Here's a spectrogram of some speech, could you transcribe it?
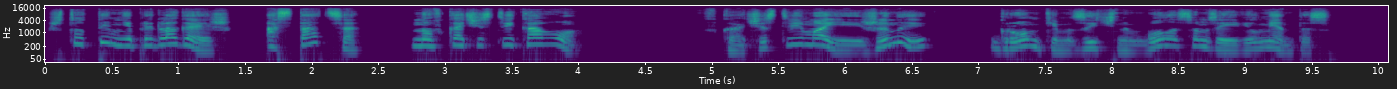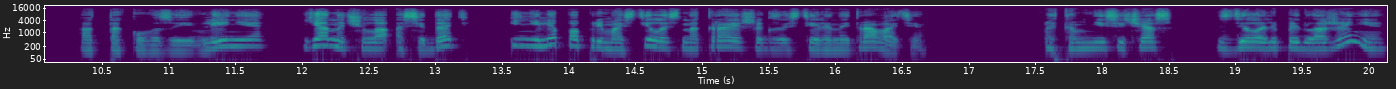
Что ты мне предлагаешь? Остаться? Но в качестве кого? В качестве моей жены, громким зычным голосом заявил Ментос. От такого заявления я начала оседать и нелепо примостилась на краешек застеленной кровати. «Это мне сейчас сделали предложение?»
